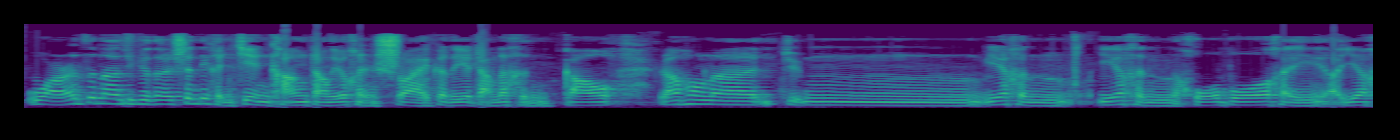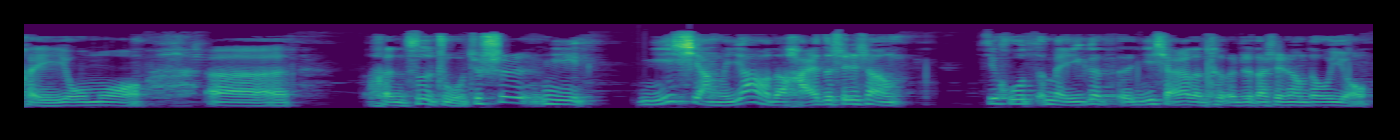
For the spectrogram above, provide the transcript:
我儿子呢就觉得身体很健康，长得又很帅，个子也长得很高，然后呢就嗯也很也很活泼，很也很幽默，呃，很自主，就是你。你想要的孩子身上，几乎每一个你想要的特质，他身上都有，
